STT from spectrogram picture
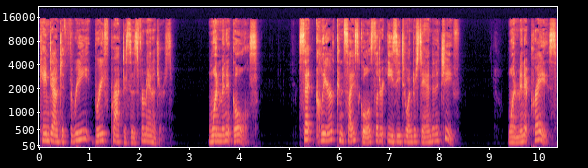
came down to three brief practices for managers one minute goals, set clear, concise goals that are easy to understand and achieve, one minute praise,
